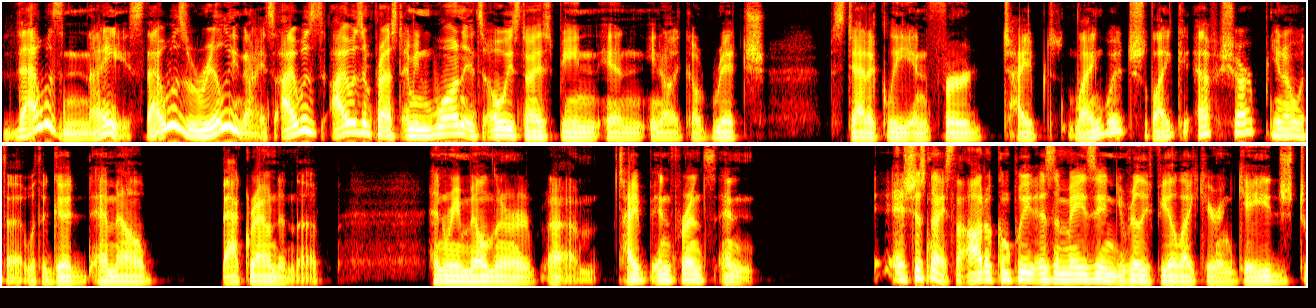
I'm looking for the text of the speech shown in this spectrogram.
That was nice. That was really nice. I was I was impressed. I mean, one, it's always nice being in, you know, like a rich statically inferred typed language like F sharp, you know, with a with a good ML background in the Hindley-Milner um, type inference. And it's just nice. The autocomplete is amazing. You really feel like you're engaged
